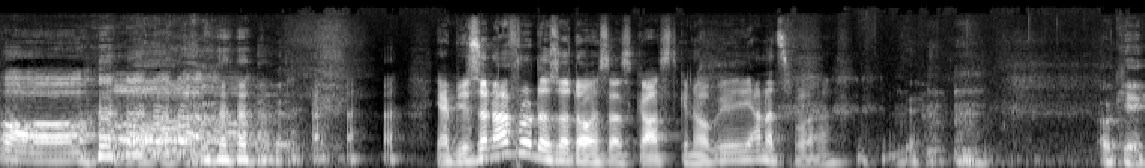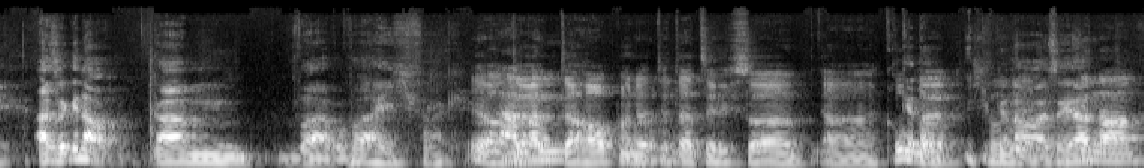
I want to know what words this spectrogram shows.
Oh, Ja, wir sind auch froh, dass er da ist als Gast, genau wie die anderen zwei. Okay, also genau. Ähm, war, wo war ich? Fuck. Ja, und Ah, der, der Hauptmann hatte tatsächlich so eine äh, Gruppe. Genau, genau, also er, Genau.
